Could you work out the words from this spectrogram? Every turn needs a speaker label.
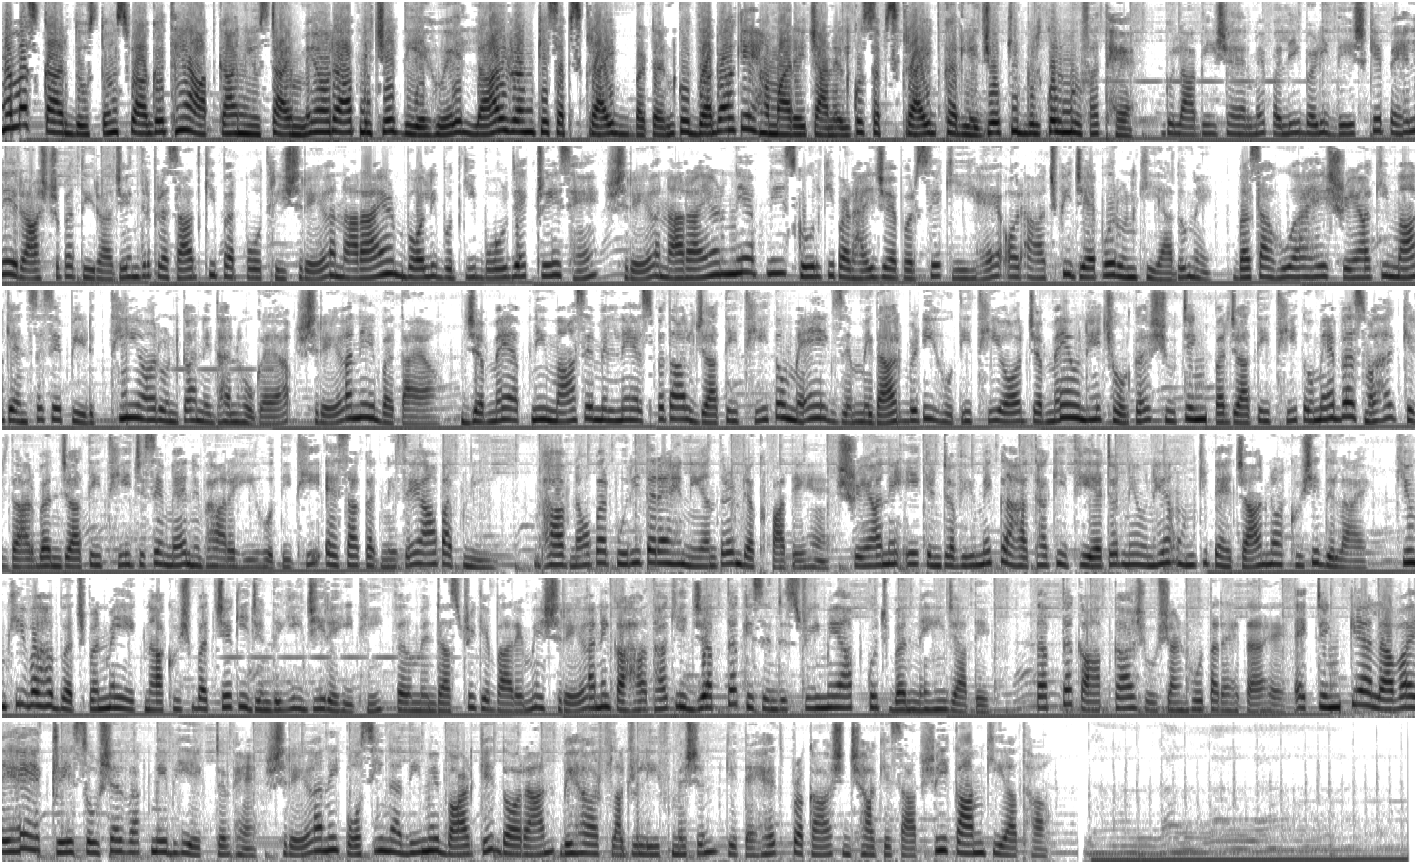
Speaker 1: नमस्कार दोस्तों, स्वागत है आपका न्यूज़ टाइम में और आप नीचे दिए हुए लाल रंग के सब्सक्राइब बटन को दबा के हमारे चैनल को सब्सक्राइब कर ले, जो कि बिल्कुल मुफ़्त है गुलाबी शहर में पली बड़ी देश के पहले राष्ट्रपति राजेंद्र प्रसाद की परपोत्री श्रेय नारायण बॉलीवुड की बोल्ड एक्ट्रेस हैं। श्रेय नारायण ने अपनी स्कूल की पढ़ाई जयपुर से की है और आज भी जयपुर उनकी यादों में बसा हुआ है श्रेया की माँ कैंसर से पीड़ित थी और उनका निधन हो गया। श्रेया ने बताया, जब मैं अपनी माँ से मिलने अस्पताल जाती थी तो मैं एक जिम्मेदार बेटी होती थी और जब मैं उन्हें छोड़कर शूटिंग पर जाती थी तो मैं बस वह किरदार बन जाती थी जिसे मैं निभा रही होती थी। ऐसा करने से आप अपनी भावनाओं पर पूरी तरह नियंत्रण रख पाते हैं। श्रेया ने एक इंटरव्यू में कहा था कि थिएटर ने उन्हें उनकी पहचान और खुशी दिलाए। क्योंकि वह बचपन में एक नाखुश बच्चे की ज़िंदगी जी रही थी। फ़िल्म इंडस्ट्री के बारे में श्रेया ने कहा था कि जब तक इस इंडस्ट्री में आप कुछ बन नहीं जाते, तब तक आपका शोषण होता रहता है। एक्टिंग के अलावा यह एक्ट्रेस सोशल वर्क में भी एक्टिव हैं। श्रेया ने कोसी नदी में बाढ़ के दौरान बिहार फ्लड रिलीफ मिशन के तहत प्रकाश झा के साथ भी काम किया था।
